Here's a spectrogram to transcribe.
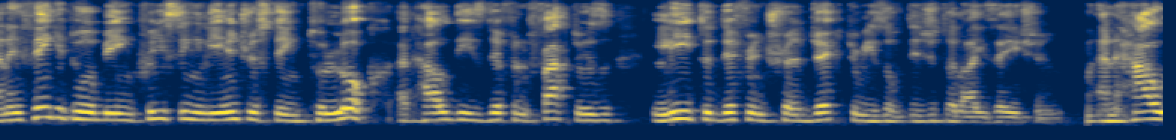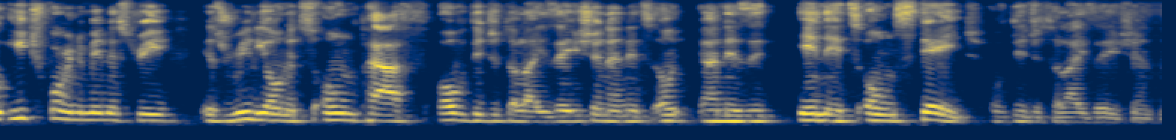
And I think it will be increasingly interesting to look at how these different factors lead to different trajectories of digitalization and how each foreign ministry is really on its own path of digitalization and its own, and is in its own stage of digitalization.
